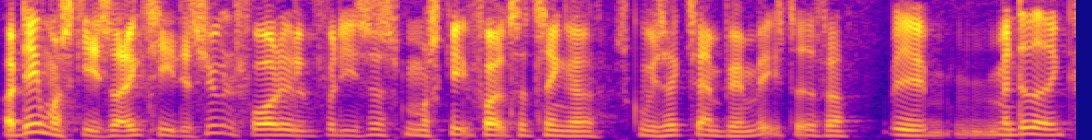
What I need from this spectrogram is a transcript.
og det er måske så ikke til ID7's fordel, fordi så måske folk så tænker, skulle vi så ikke tage en BMW i stedet for? Øh, men det ved jeg ikke.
